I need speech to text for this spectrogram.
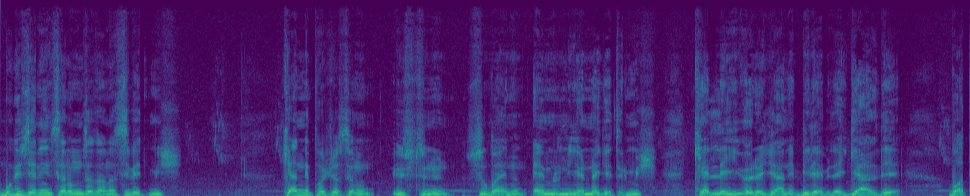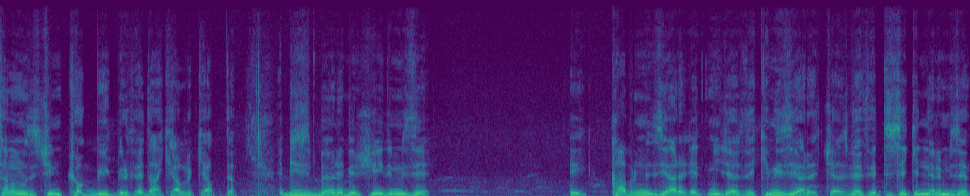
Bu güzel insanımıza da nasip etmiş. Kendi paşasının, üstünün, subayının emrini yerine getirmiş. Kelleyi öleceğini bile bile geldi. Vatanımız için çok büyük bir fedakarlık yaptı. E biz böyle bir şehidimizi e, kabrini ziyaret etmeyeceğiz de kimi ziyaret edeceğiz? Ve Fethi Sekinlerimizi,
